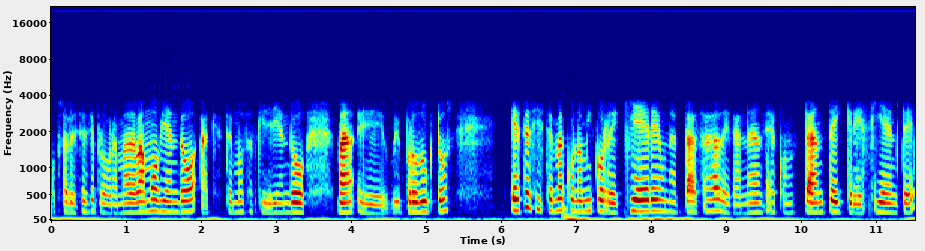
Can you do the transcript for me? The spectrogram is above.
obsolescencia programada va moviendo a que estemos adquiriendo eh, productos este sistema económico requiere una tasa de ganancia constante y creciente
